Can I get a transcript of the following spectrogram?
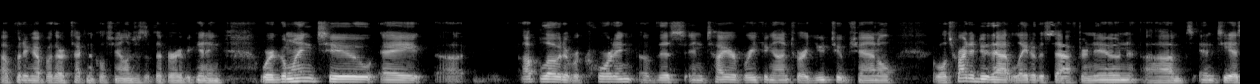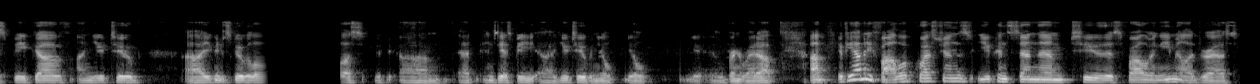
uh, putting up with our technical challenges at the very beginning. We're going to a uh, upload a recording of this entire briefing onto our YouTube channel. We'll try to do that later this afternoon. Um, NTSB Gov on YouTube. Uh, you can just Google us um, at NTSB uh, YouTube, and you'll you'll it'll bring it right up. Um, if you have any follow-up questions, you can send them to this following email address:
